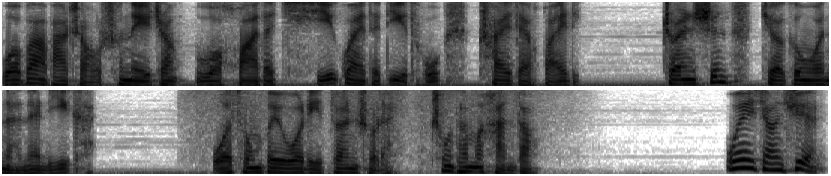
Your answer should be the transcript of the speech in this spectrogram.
我爸爸找出那张我画的奇怪的地图，揣在怀里，转身就要跟我奶奶离开。我从被窝里钻出来，冲他们喊道：“我也想去，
